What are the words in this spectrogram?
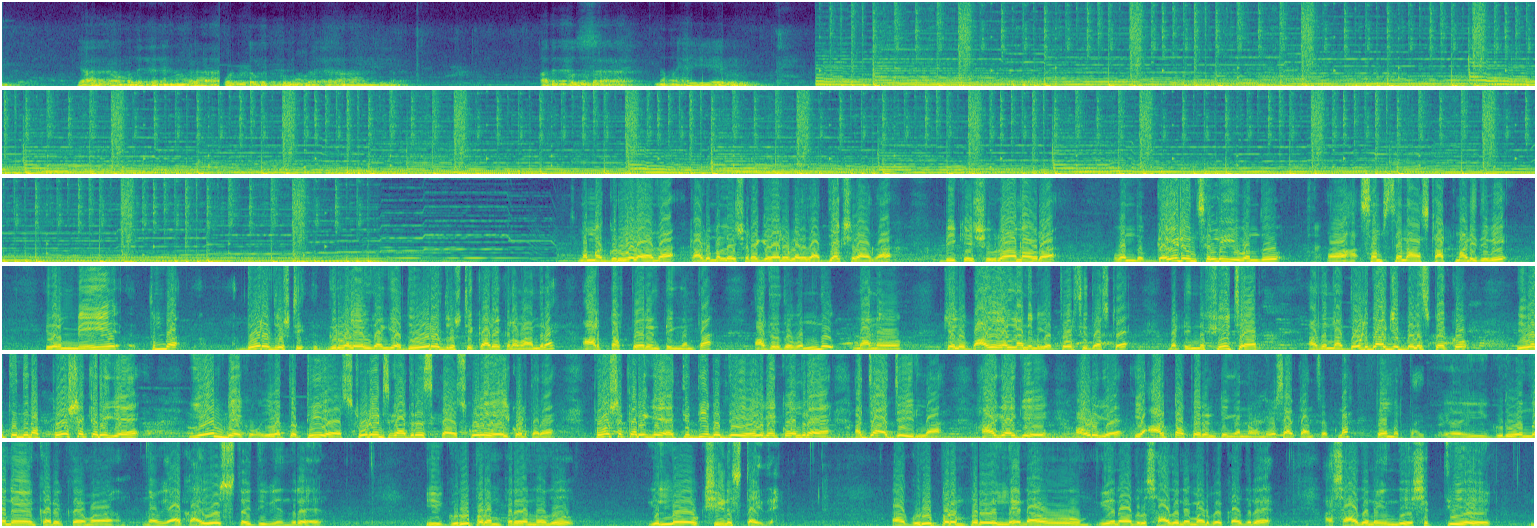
ಯಾರು ನಾವು ಬದುಕನ್ನು ಮಂಗಳ, ಒಟ್ಟು ಬದುಕು ಮಂಗಳಕರ ಆಗಿದ್ದಿಲ್ಲ ಅದಕ್ಕೋಸ್ಕರ ನಮ್ಮ ಹಿರಿಯರು ನಮ್ಮ ಗುರುಗಳಾದ ಕಾಡುಮಲ್ಲೇಶ್ವರ ಗೆಳೆಯರ ಅಧ್ಯಕ್ಷರಾದ ಬಿ ಕೆ ಶಿವರಾಮ್ ಅವರ ಒಂದು ಗೈಡೆನ್ಸಲ್ಲಿ ಈ ಒಂದು ಸಂಸ್ಥೆನ ಸ್ಟಾರ್ಟ್ ಮಾಡಿದ್ದೀವಿ. ಇದರ ಮೇ, ತುಂಬ ದೂರದೃಷ್ಟಿ, ಗುರುಗಳು ಹೇಳ್ದಂಗೆ ದೂರದೃಷ್ಟಿ ಕಾರ್ಯಕ್ರಮ ಅಂದರೆ ಆರ್ಟ್ ಆಫ್ ಪೇರೆಂಟಿಂಗ್ ಅಂತ. ಅದರದ್ದು ಒಂದು ನಾನು ಕೆಲವು ಭಾಗಗಳನ್ನ ನಿಮಗೆ ತೋರಿಸಿದ್ದಷ್ಟೇ. ಬಟ್ ಇನ್ ದ ಫ್ಯೂಚರ್ ಅದನ್ನು ದೊಡ್ಡದಾಗಿ ಬೆಳೆಸಬೇಕು. ಇವತ್ತಿನ ದಿನ ಪೋಷಕರಿಗೆ ಏನು ಬೇಕು? ಇವತ್ತು ಟಿ ಸ್ಟೂಡೆಂಟ್ಸ್ಗಾದರೆ ಸ್ಕೂಲಲ್ಲಿ ಹೇಳ್ಕೊಡ್ತಾರೆ. ಪೋಷಕರಿಗೆ ತಿದ್ದಿ ಬದ್ದಿ ಹೇಳಬೇಕು ಅಂದರೆ ಅಜ್ಜ ಅಜ್ಜಿ ಇಲ್ಲ. ಹಾಗಾಗಿ ಅವರಿಗೆ ಈ ಆರ್ಟ್ ಆಫ್ ಪೇರೆಂಟಿಂಗ್ ಅನ್ನೋ ಒಂದು ಹೊಸ ಕಾನ್ಸೆಪ್ಟ್ನ ತೊಗೊಂಬರ್ತಾ ಇದ್ವಿ. ಈ ಗುರುವಂದನೆ ಕಾರ್ಯಕ್ರಮ ನಾವು ಯಾಕೆ ಆಯೋಜಿಸ್ತಾ ಇದ್ದೀವಿ ಅಂದರೆ, ಈ ಗುರು ಪರಂಪರೆ ಅನ್ನೋದು ಎಲ್ಲೋ ಕ್ಷೀಣಿಸ್ತಾ ಇದೆ. ಆ ಗುರು ಪರಂಪರೆಯಲ್ಲೇ ನಾವು ಏನಾದರೂ ಸಾಧನೆ ಮಾಡಬೇಕಾದ್ರೆ ಆ ಸಾಧನೆಯಿಂದ ಶಕ್ತಿಯೇ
